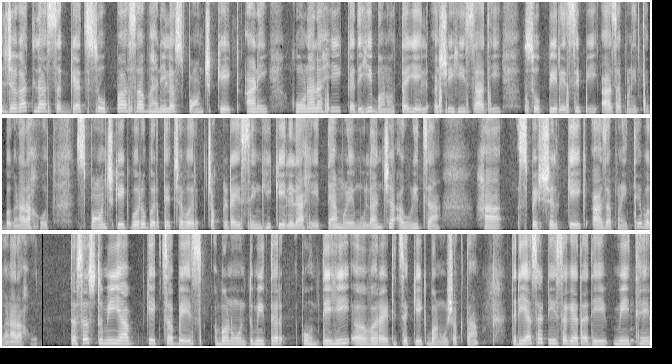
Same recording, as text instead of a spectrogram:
जगातला सगळ्यात सोपा असा व्हॅनिला स्पॉन्ज केक आणि कोणालाही कधीही बनवता येईल अशी ही साधी सोपी रेसिपी आज आपण इथे बघणार आहोत. स्पॉन्ज केकबरोबर त्याच्यावर चॉकलेट आयसिंगही केलेलं आहे. त्यामुळे मुलांच्या आवडीचा हा स्पेशल केक आज आपण इथे बघणार आहोत. तसंच तुम्ही या केकचा बेस बनवून तुम्ही इतर कोणतीही व्हरायटीचे केक बनवू शकता. तर यासाठी सगळ्यात आधी मी इथे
